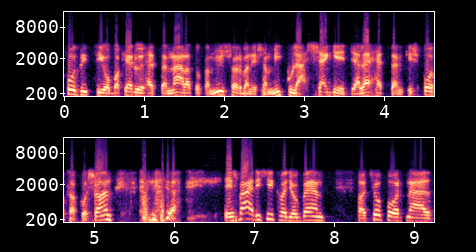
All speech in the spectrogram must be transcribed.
pozícióba kerülhettem nálatok a műsorban, és a Mikulás segédje lehettem kis pocakosan. és már is itt vagyok bent a csoportnál.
